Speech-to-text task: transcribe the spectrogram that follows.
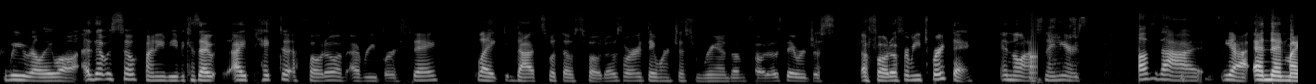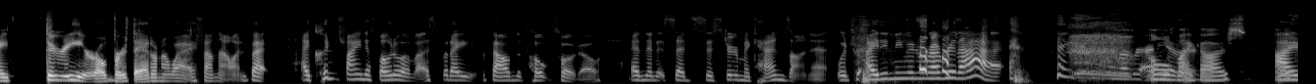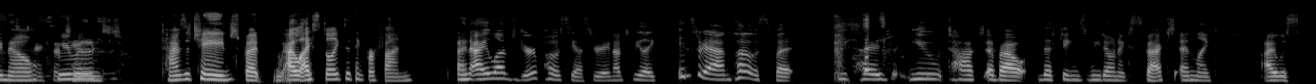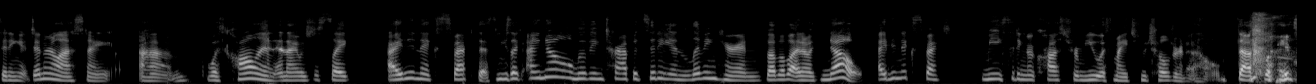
We really will. Uh, That was so funny to me because I I picked a photo of every birthday. Like that's what those photos were. They weren't just random photos. They were just a photo from each birthday in the last nine years. Love that Yeah, and then my three-year-old birthday. I don't know why I found that one, but I couldn't find a photo of us. But I found the Pope photo, and then it said Sister McKen's on it, which I didn't even remember that. I didn't remember any oh my gosh i know times have we were changed. times have changed but I, I still like to think we're fun And I loved your post yesterday, not to be like Instagram post, but because you talked about the things we don't expect. And like I was sitting at dinner last night um with Colin and I was just like, I didn't expect this. And he's like, I know, moving to Rapid City and living here and blah blah blah. And I'm like, no, I didn't expect me sitting across from you with my two children at home. That's what I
